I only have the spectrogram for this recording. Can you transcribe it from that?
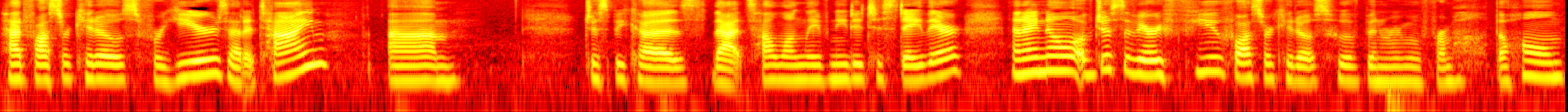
had foster kiddos for years at a time um, just because that's how long they've needed to stay there. And I know of just a very few foster kiddos who have been removed from the home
